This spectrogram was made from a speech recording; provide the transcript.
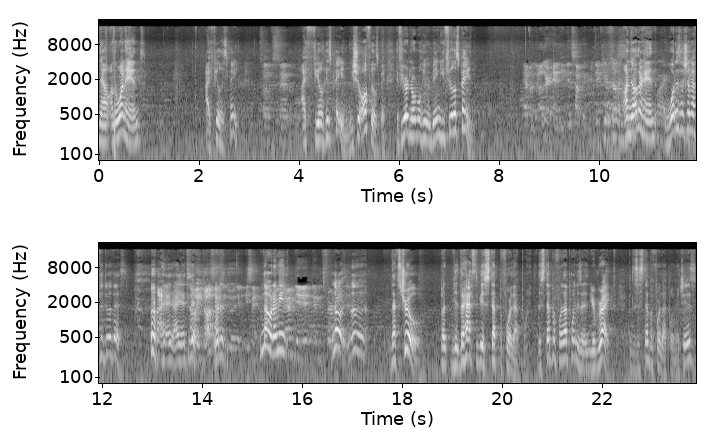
Now, on the one hand, I feel his pain. I feel his pain. We should all feel his pain. If you're a normal human being, you feel his pain. Yeah, did something ridiculous. On the other hand, what does Hashem have to do with this? I, I, I had to No, say, he does what have is- to do with it. He said, No, what I mean- Hashem did it, then it's for No, no, no, no. that's true. But there has to be a step before that point. The step before that point is that you're right. But there's a step before that point, which is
